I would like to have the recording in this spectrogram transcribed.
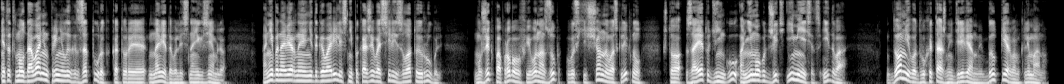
Этот молдаванин принял их за турок, которые наведывались на их землю. Они бы, наверное, не договорились, не покажи Василий золотой рубль. Мужик, попробовав его на зуб, восхищенно воскликнул — что за эту деньгу они могут жить и месяц, и два. Дом его, двухэтажный, деревянный, был первым к Лиману.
